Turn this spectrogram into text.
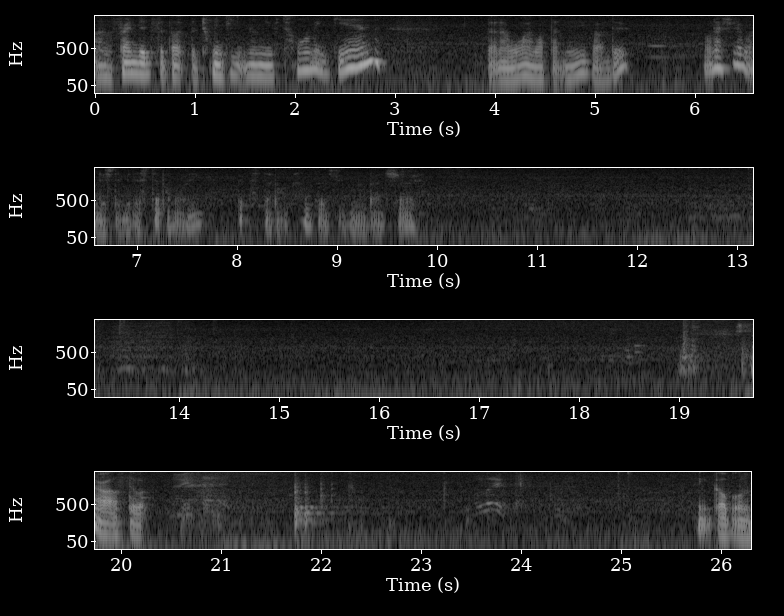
Unfriended for like the 20 millionth time again. Don't know why I love that movie, but I do. Well, actually, I might just need a step up, I think. bit of step up. That's actually not a bad show. Alright, let's do it. Think Goblin.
